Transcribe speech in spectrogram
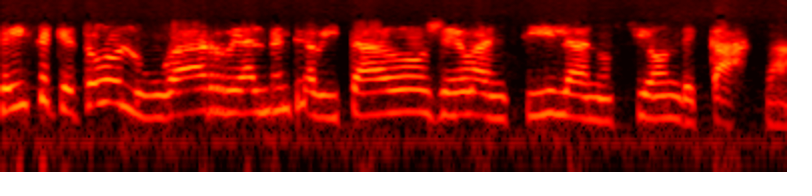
que dice que todo lugar realmente habitado lleva en sí la noción de casa.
